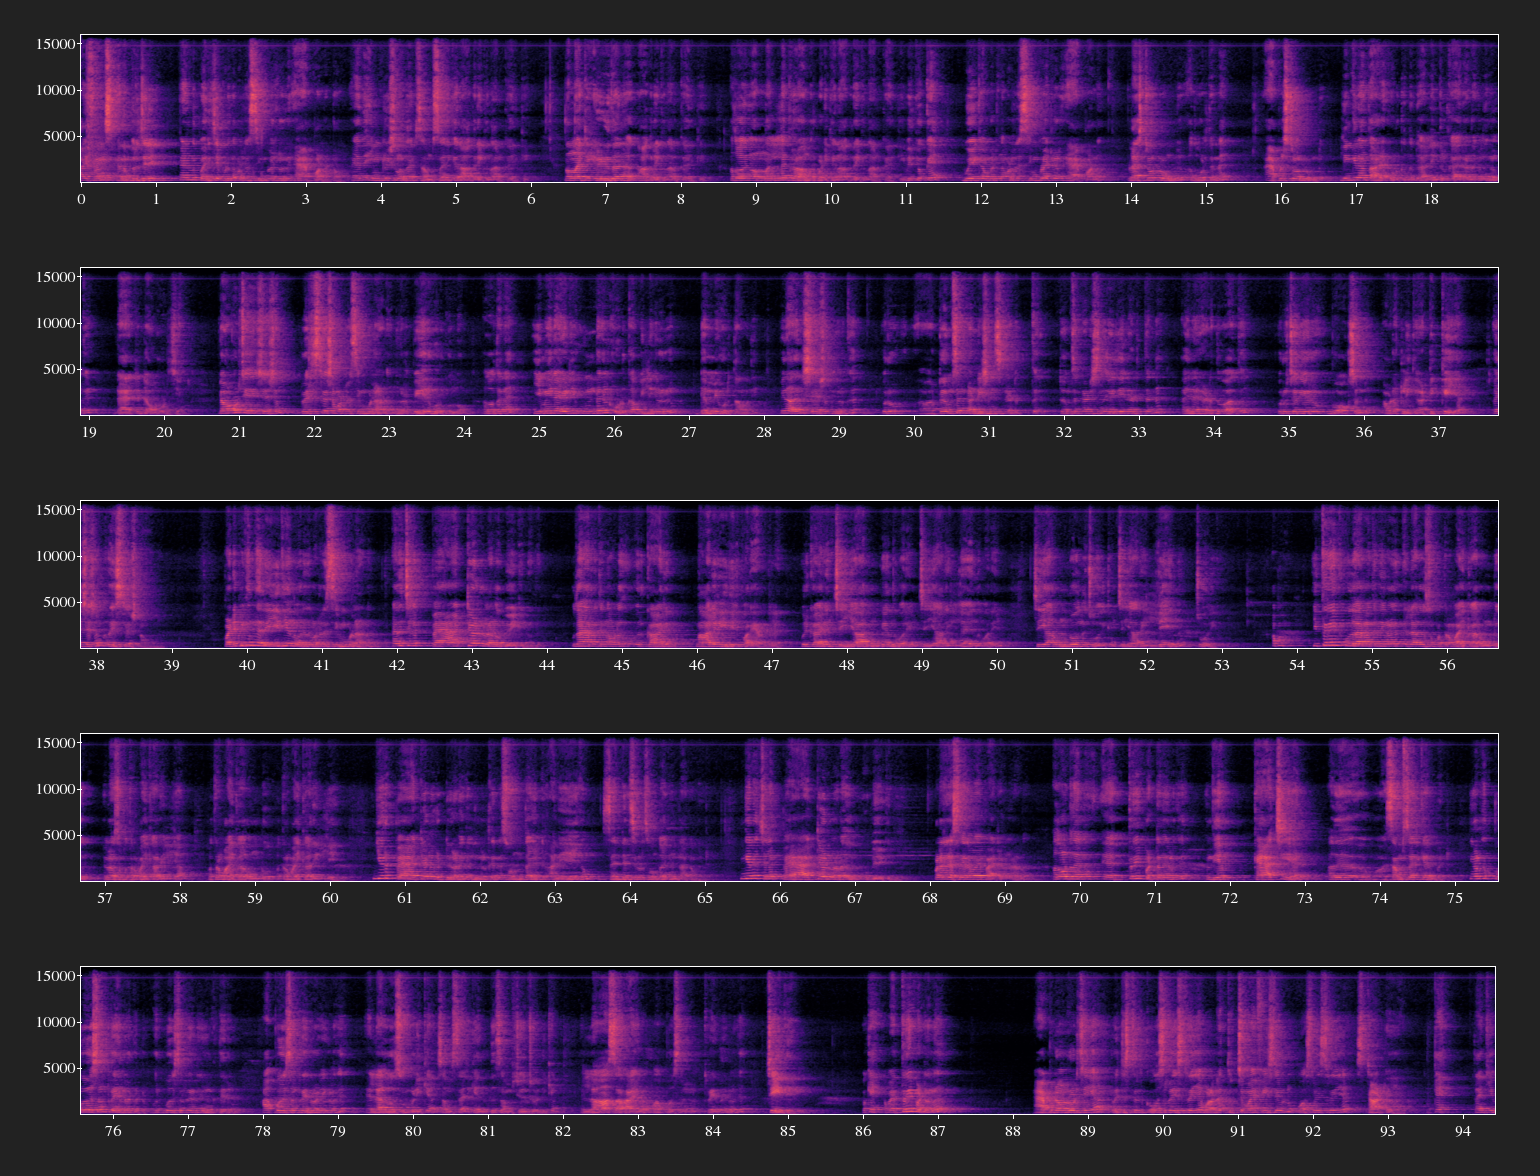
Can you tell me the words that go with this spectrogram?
Hi friends ഞാൻ അബ്ദുൽ ജലീൽ. ഞാൻ ഇന്ന് പരിചയപ്പെടുത്തുന്ന വളരെ സിമ്പിൾ ഒരു ആപ്പാണ് കേട്ടോ അതായത് ഇംഗ്ലീഷ് നന്നായിട്ട് സംസാരിക്കാൻ ആഗ്രഹിക്കുന്ന ആൾക്കാർക്ക് നന്നായിട്ട് എഴുതാൻ ആഗ്രഹിക്കുന്ന ആൾക്കാർക്ക് അതുപോലെ നല്ല ഗ്രാമർ പഠിക്കാൻ ആഗ്രഹിക്കുന്ന ആൾക്കാർക്ക് ഇവർക്കൊക്കെ ഉപയോഗിക്കാൻ പറ്റുന്ന വളരെ സിമ്പിൾ ആയിട്ടുള്ള ഒരു ആപ്പാണ് പ്ലേ സ്റ്റോറിലുണ്ട് അതുപോലെ തന്നെ ആപ്പിൾ സ്റ്റോറിലുണ്ട് ലിങ്ക് ഞാൻ താഴെ കൊടുക്കുന്നുണ്ട്. ആ ലിങ്കിൽ കയറുകയാണെങ്കിൽ നിങ്ങൾക്ക് ഡയറക്റ്റ് ഡൗൺലോഡ് ചെയ്യാം. ഡൗൺലോഡ് ചെയ്തതിന് ശേഷം രജിസ്ട്രേഷൻ വളരെ സിമ്പിളാണ് നിങ്ങളുടെ പേര് കൊടുക്കുന്നു. അതുപോലെ തന്നെ ഇമെയിൽ ഐ ഡി ഉണ്ടെങ്കിൽ കൊടുക്കാം. ഇല്ലെങ്കിൽ ഒരു ഡമ്മി കൊടുത്താൽ മതി. പിന്നെ അതിന് ശേഷം നിങ്ങൾക്ക് ഒരു ടേംസ് ആൻഡ് കണ്ടീഷൻസിന്റെ അടുത്ത് ടേംസ് ആൻഡ് കണ്ടീഷൻസ് എഴുതിയതിന്റെ അടുത്ത് തന്നെ അതിന്റെ ഇടത് ഭാഗത്ത് ഒരു ചെറിയൊരു ബോക്സ് ഉണ്ട്. അവിടെ ക്ലിക്ക് ടിക്ക് ചെയ്യുക. അതിനുശേഷം രജിസ്ട്രേഷൻ ആവും. പഠിപ്പിക്കുന്ന രീതി എന്ന് പറയുന്നത് വളരെ സിമ്പിളാണ് അത് ചില പാറ്റേണുകളാണ് ഉപയോഗിക്കുന്നത്. ഉദാഹരണത്തിന് നമ്മൾ ഒരു കാര്യം നാല് രീതിയിൽ പറയാറുണ്ട് അല്ലേ ഒരു കാര്യം ചെയ്യാറുണ്ട് എന്ന് പറയും ചെയ്യാറില്ല എന്ന് പറയും. ചെയ്യാറുണ്ടോ എന്ന് ചോദിക്കും ചെയ്യാറില്ലേ എന്ന് ചോദിക്കും. ഇത്രയും ഉദാഹരണത്തിന് നിങ്ങൾ എല്ലാ ദിവസവും പത്രം വായിക്കാറുണ്ട്. എല്ലാ ദിവസവും പത്രം വായിക്കാറില്ല. പത്രം വായിക്കാറുണ്ടോ? പത്രം വായിക്കാറില്ലേ? ഈ ഒരു പാറ്റേൺ കിട്ടുകയാണെങ്കിൽ നിങ്ങൾക്ക് തന്നെ സ്വന്തമായിട്ട് അനേകം സെന്റൻസുകൾ സ്വന്തമായിട്ട് ഉണ്ടാക്കാൻ പറ്റും. ഇങ്ങനെ ചില പാറ്റേണുകളാണ് ഉപയോഗിക്കുന്നത്. വളരെ രസകരമായ പാറ്റേണുകളാണ് അതുകൊണ്ട് തന്നെ എത്രയും പെട്ടെന്ന് നിങ്ങൾക്ക് എന്ത് ചെയ്യാം? ക്യാച്ച് ചെയ്യാൻ അത് സംസാരിക്കാനും പറ്റും. നിങ്ങൾക്ക് പേഴ്സണൽ ട്രെയിനർ കിട്ടും. ഒരു പേഴ്സണൽ ട്രെയിനർ നിങ്ങൾക്ക് തരും. ആ പേഴ്സണൽ ട്രെയിനർ നിങ്ങൾക്ക് എല്ലാ ദിവസവും വിളിക്കാം സംസാരിക്കാം എന്ത് സംശയവും ചോദിക്കാം എല്ലാ സഹായങ്ങളും ആ പേഴ്സണൽ ട്രെയിനർ നിങ്ങൾക്ക് ചെയ്തു തരും ഓക്കെ അപ്പോൾ എത്രയും പെട്ടെന്ന് ആപ്പ് ഡൗൺലോഡ് ചെയ്യുക രജിസ്റ്റർ കോഴ്സ് രജിസ്റ്റർ ചെയ്യുക വളരെ തുച്ഛമായ ഫീസേ ഉള്ളൂ കോഴ്സ് രജിസ്റ്റർ ചെയ്യുക സ്റ്റാർട്ട് ചെയ്യുക. Okay thank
